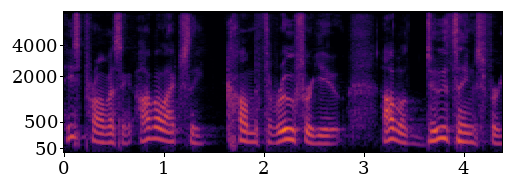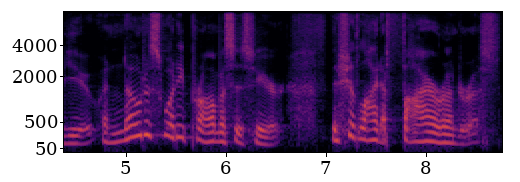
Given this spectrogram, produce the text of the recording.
He's promising, I will actually come through for you. I will do things for you. And notice what He promises here. This should light a fire under us.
